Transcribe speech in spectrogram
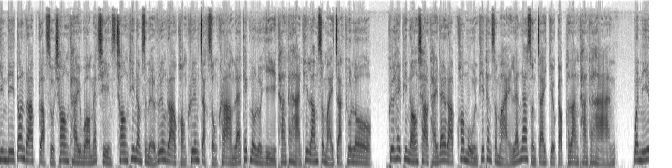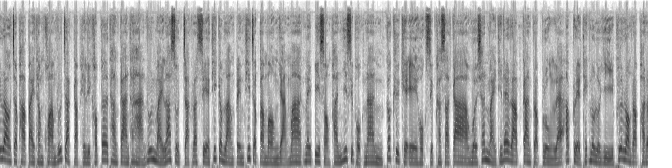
ยินดีต้อนรับกลับสู่ช่องไทย War Machines ช่องที่นำเสนอเรื่องราวของเครื่องจักรสงครามและเทคโนโลยีทางทหารที่ล้ำสมัยจากทั่วโลก เพื่อให้พี่น้องชาวไทยได้รับข้อมูลที่ทันสมัยและน่าสนใจเกี่ยวกับพลังทางทหาร วันนี้เราจะพาไปทำความรู้จักกับเฮลิคอปเตอร์ทางการทหารรุ่นใหม่ล่าสุดจากรัสเซียที่กำลังเป็นที่จับตามองอย่างมากในปี 2026 นั่นก็คือ KA-60 k a z a k a เวอร์ชันใหม่ที่ได้รับการปรับปรุงและอัปเกรดเทคโนโลยีเพื่อรองรับภาร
